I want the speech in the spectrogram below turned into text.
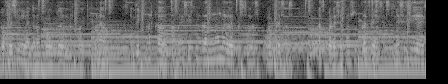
que ofrecen y venden un producto de un mercado determinado. Dicho mercado también existe un gran número de personas o empresas, las cuales según sus preferencias y necesidades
